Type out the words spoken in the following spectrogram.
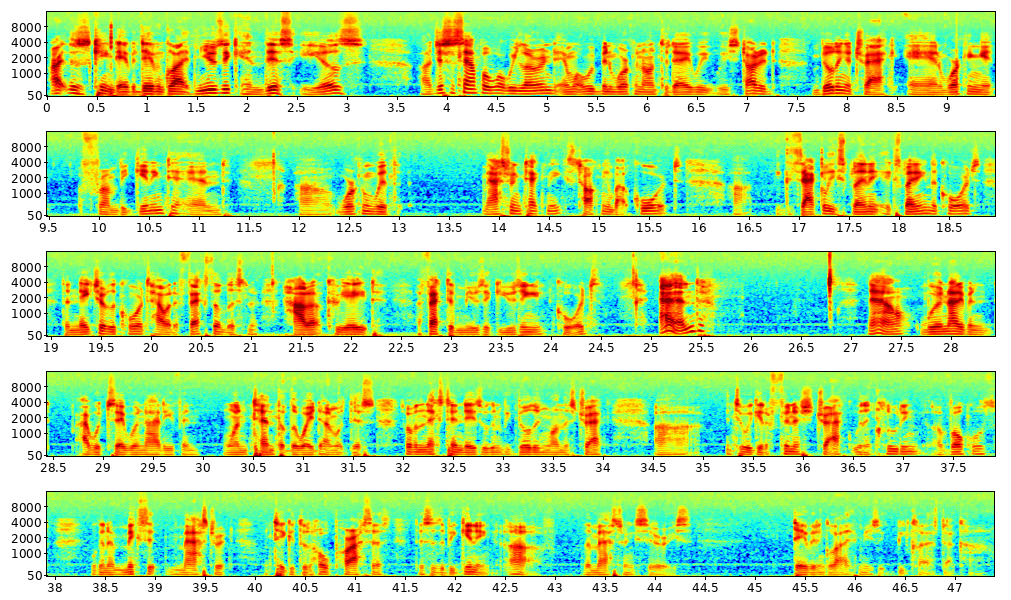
All right, this is King David, David Goliath Music, and this is uh, just a sample of what we learned and what we've been working on today. We, we started building a track and working it from beginning to end, uh, working with mastering techniques, talking about chords, uh, exactly explaining, explaining the chords, the nature of the chords, how it affects the listener, how to create effective music using chords. And now we're not even I would say we're not even one tenth of the way done with this. So over the next 10 days, we're going to be building on this track uh, until we get a finished track with including uh, vocals. We're going to mix it, master it, we'll take it through the whole process. This is the beginning of the mastering series. David and Goliath Music, beatclass.com.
